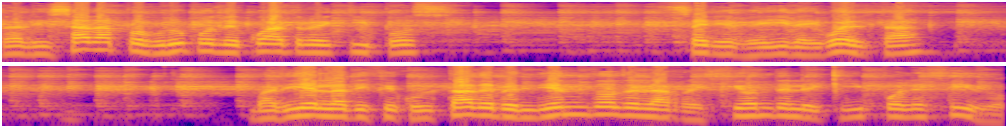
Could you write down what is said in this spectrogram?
realizada por grupos de 4 equipos series de ida y vuelta, varía en la dificultad dependiendo de la región del equipo elegido,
